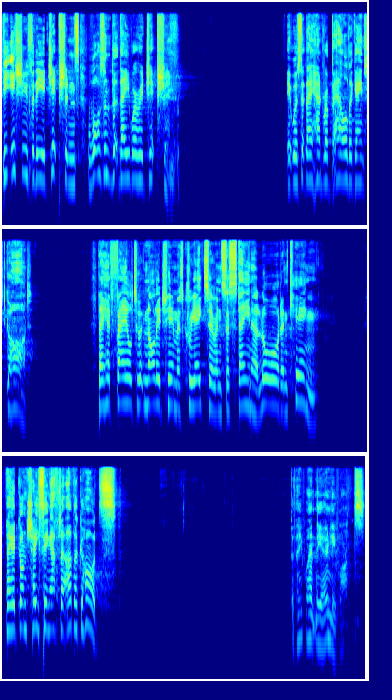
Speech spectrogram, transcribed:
The issue for the Egyptians wasn't that they were Egyptian, it was that they had rebelled against God. They had failed to acknowledge him as creator and sustainer, Lord and King. They had gone chasing after other gods. But they weren't the only ones.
